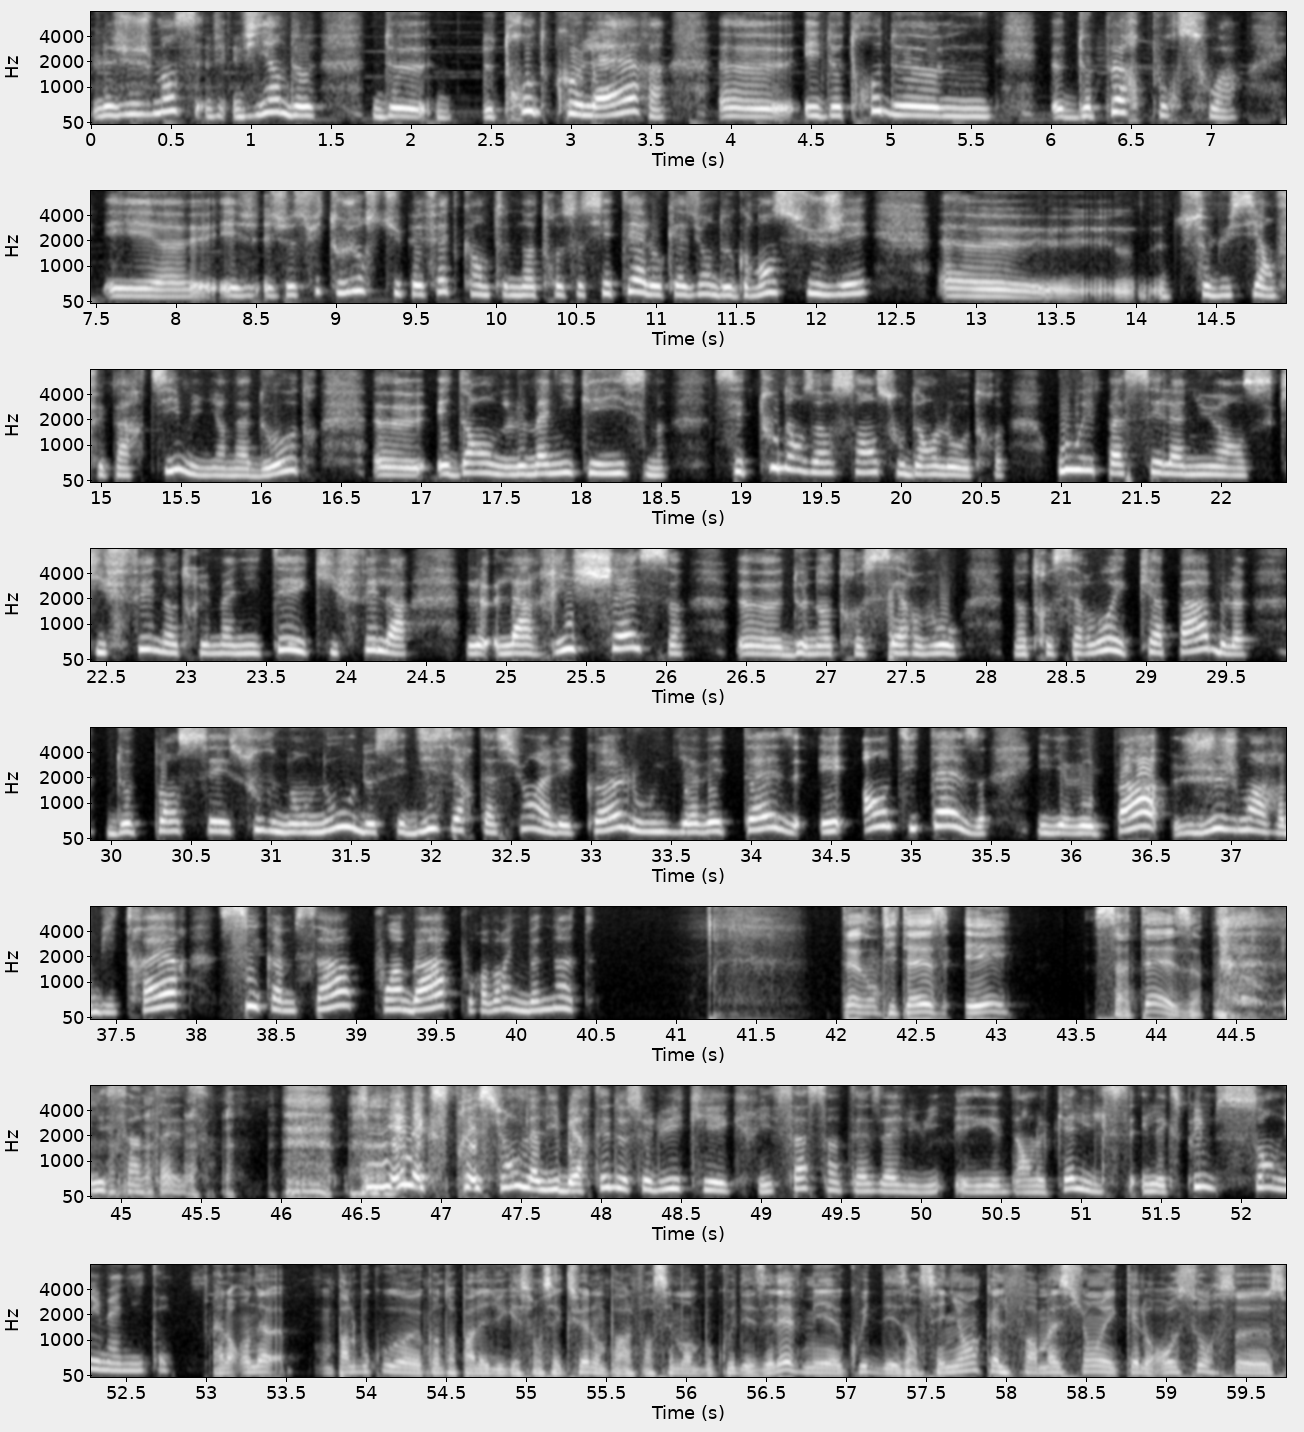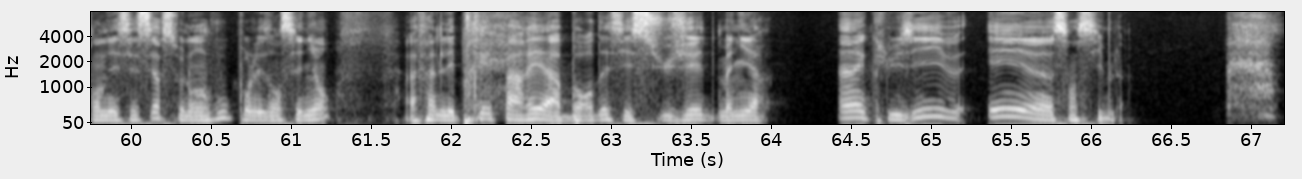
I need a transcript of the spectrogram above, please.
le jugement vient de, de, de trop de colère euh, et de trop de, de peur pour soi. Et, et je suis toujours stupéfaite quand notre société, à l'occasion de grands sujets, euh, celui-ci en fait partie, mais il y en a d'autres, euh, et dans le manichéisme, c'est tout dans un sens ou dans l'autre. Où est passée la nuance qui fait notre humanité et qui fait la, la richesse euh, de notre cerveau? Notre cerveau est capable de penser, souvenons-nous de ces dissertations à l'école où il y avait thèse et antithèse. Il n'y avait pas jugement arbitraire, c'est comme ça, point barre, pour avoir une bonne note. Thèse, antithèse et synthèse. Et synthèse. qui est l'expression de la liberté de celui qui écrit sa synthèse à lui et dans lequel il, exprime son humanité. Alors, on, parle beaucoup, euh, quand on parle d'éducation sexuelle, on parle forcément beaucoup des élèves, mais euh, quid des enseignants? Quelles formations et quelles ressources euh, sont nécessaires selon vous pour les enseignants afin de les préparer à aborder ces sujets de manière inclusive et sensible?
